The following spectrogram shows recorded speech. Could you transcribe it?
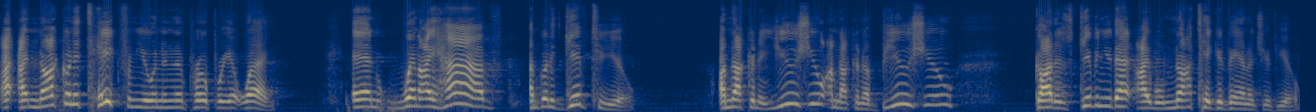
I, I'm not going to take from you in an inappropriate way. And when I have, I'm going to give to you. I'm not going to use you. I'm not going to abuse you. God has given you that. I will not take advantage of you.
